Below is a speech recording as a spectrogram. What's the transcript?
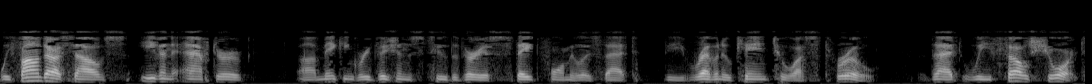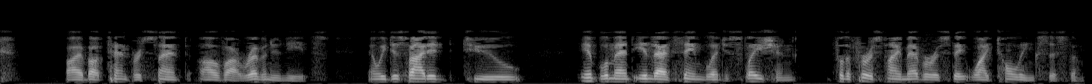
We found ourselves, even after uh, making revisions to the various state formulas that the revenue came to us through, that we fell short by about 10% of our revenue needs. And we decided to implement in that same legislation, for the first time ever, a statewide tolling system.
